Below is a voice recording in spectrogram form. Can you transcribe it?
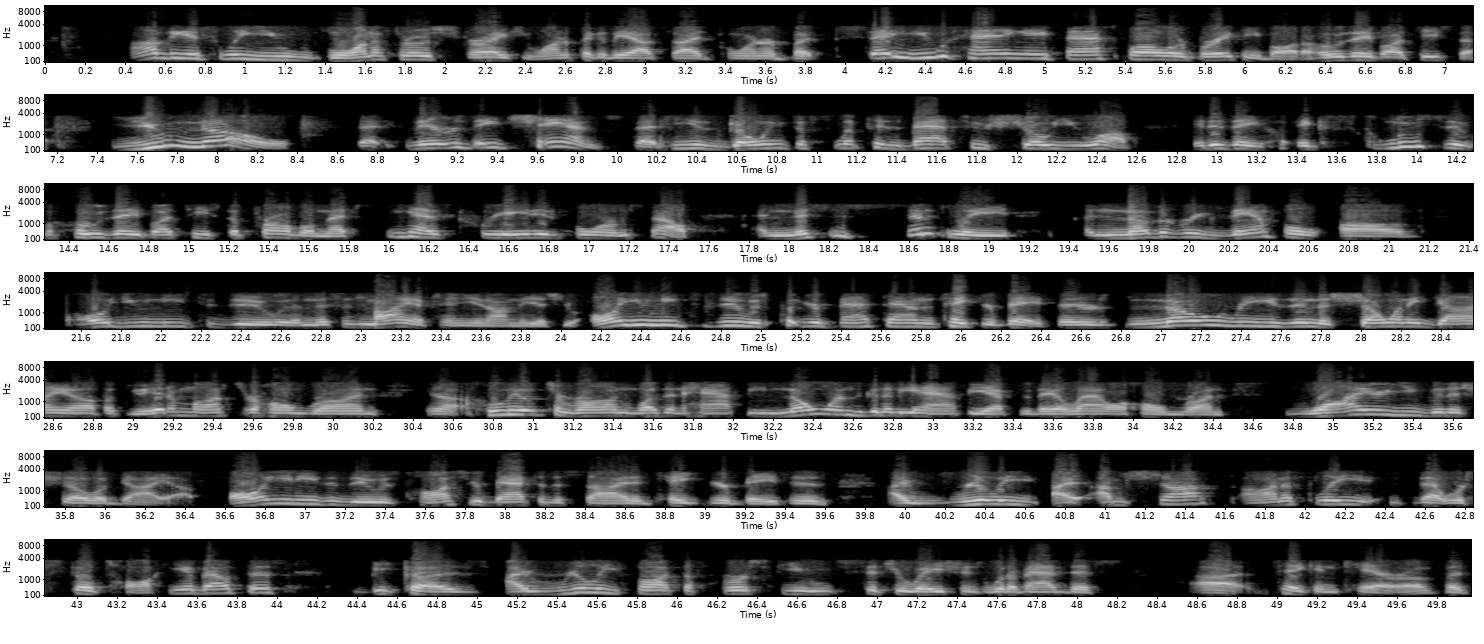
obviously you want to throw strikes, you want to pick at the outside corner, but say you hang a fastball or breaking ball to Jose Bautista, you know that there is a chance that he is going to flip his bat to show you up. It is a exclusive Jose Bautista problem that he has created for himself. And this is simply another example of all you need to do, and this is my opinion on the issue, all you need to do is put your bat down and take your base. There's no reason to show any guy up. If you hit a monster home run, you know, Julio Teheran wasn't happy. No one's going to be happy after they allow a home run. Why are you going to show a guy up? All you need to do is toss your bat to the side and take your bases. I really, I, I'm shocked, honestly, that we're still talking about this because I really thought the first few situations would have had this uh, taken care of. But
